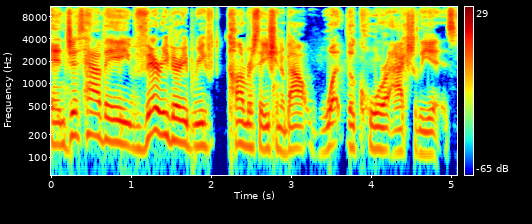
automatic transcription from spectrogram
and just have a very, very brief conversation about what the core actually is.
